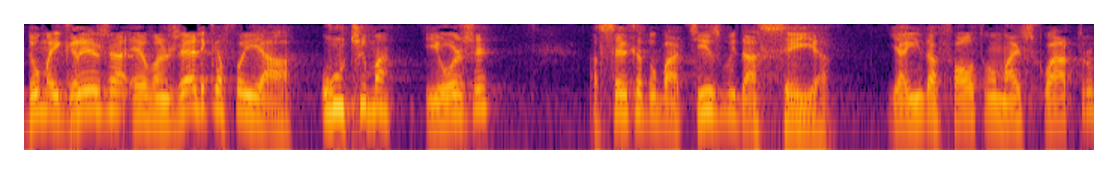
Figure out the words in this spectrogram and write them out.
de uma igreja evangélica foi a última, e hoje, acerca do batismo e da ceia. E ainda faltam mais quatro.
